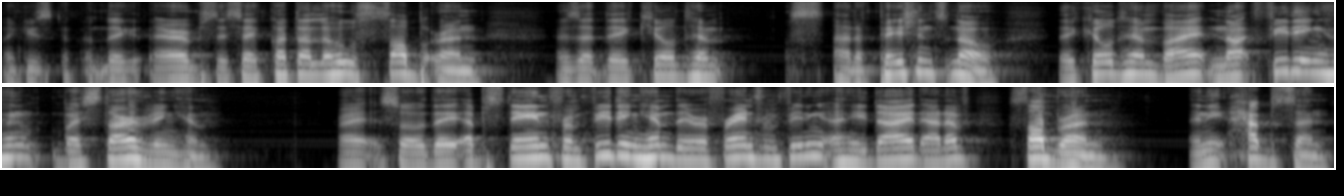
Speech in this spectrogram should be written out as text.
Like the Arabs, they say "qatalahu sabran," is that they killed him out of patience. No, they killed him by not feeding him, by starving him. Right? So they abstained from feeding him, they refrained from feeding, and he died out of sabran, and he habsan,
